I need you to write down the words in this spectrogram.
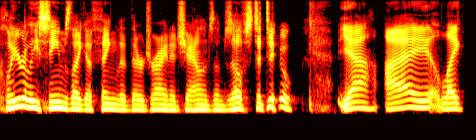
clearly seems like a thing that they're trying to challenge themselves to do. Yeah, I like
